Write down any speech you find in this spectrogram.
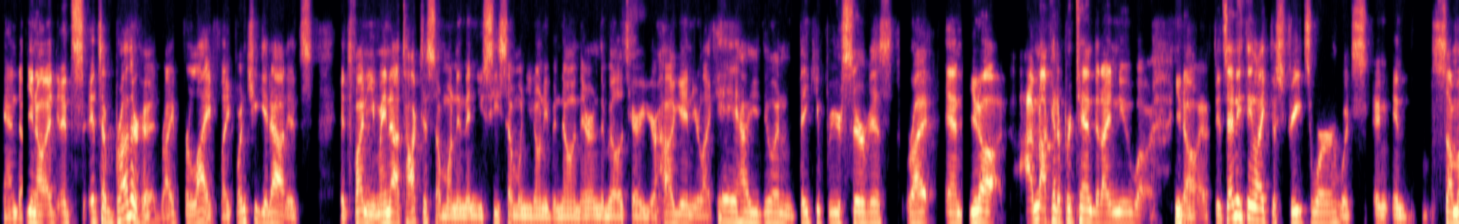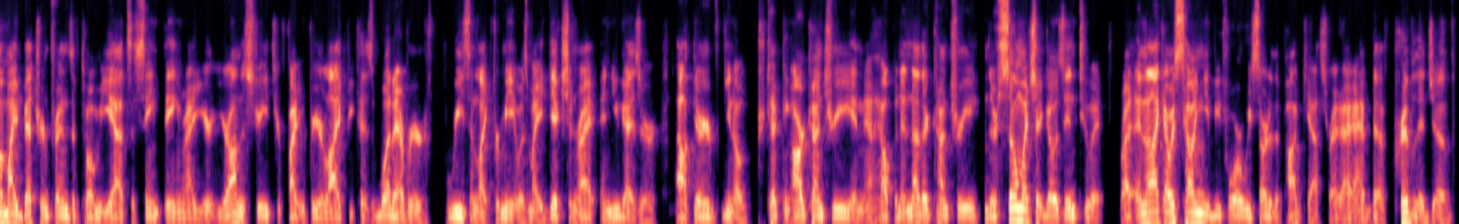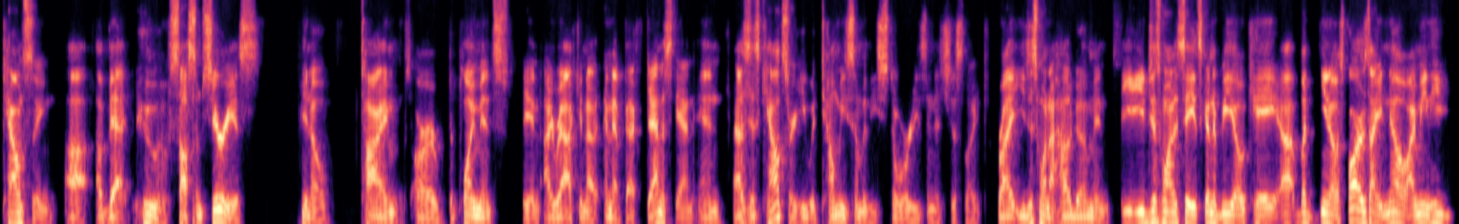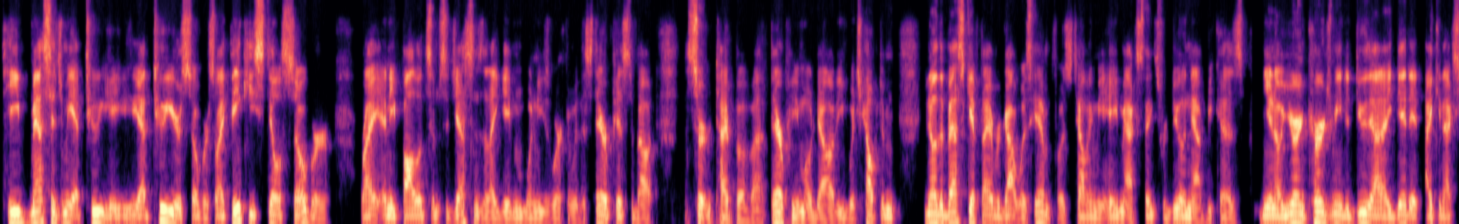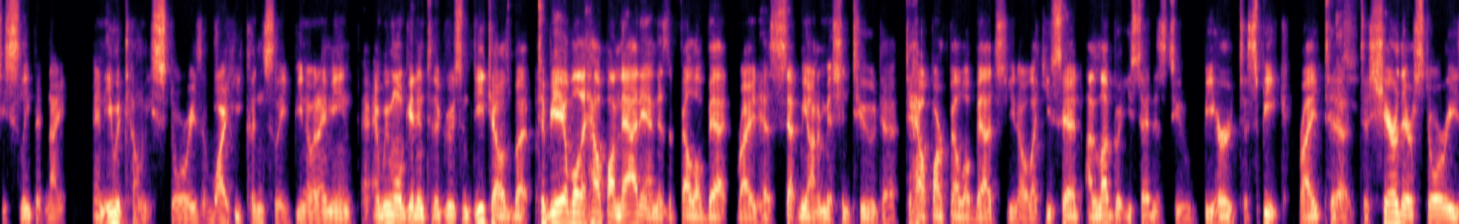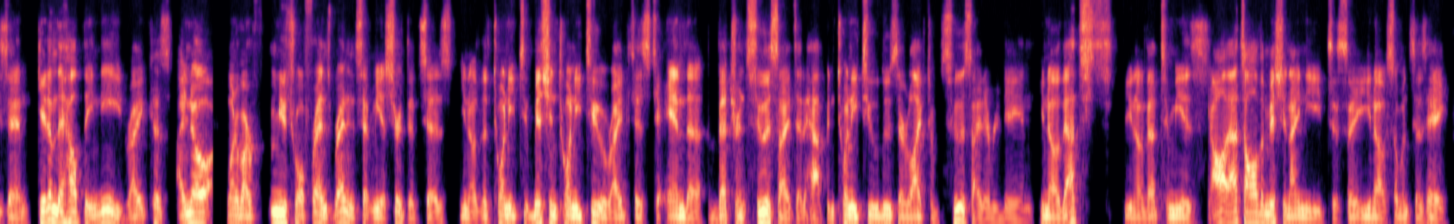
And you know, it, it's it's a brotherhood, right, for life. Like once you get out, it's it's funny. You may not talk to someone, and then you see someone you don't even know, and they're in the military. You're hugging. You're like, "Hey, how you doing? Thank you for your service." Right? And you know, I'm not going to pretend that I knew what, you know, if it's anything like the streets were, which in, some of my veteran friends have told me, yeah, it's the same thing, right? You're, you're on the streets, you're fighting for your life because whatever reason, like for me, it was my addiction, right? And you guys are out there, you know, protecting our country and helping another country. There's so much that goes into it, right? And like I was telling you before we started the podcast, right? I had the privilege of counseling uh, a vet who saw some serious, you know, times our deployments in Iraq and, uh, and Afghanistan. And as his counselor, he would tell me some of these stories, and it's just like, right, you just want to hug him, and you just want to say it's going to be okay. Uh, but you know, as far as I know, I mean, he he messaged me at two. He had two years sober, so I think he's still sober right? And he followed some suggestions that I gave him when he's working with his therapist about a certain type of uh, therapy modality, which helped him. You know, the best gift I ever got was him was telling me, "Hey, Max, thanks for doing that because you know you're encouraging me to do that. I did it. I can actually sleep at night." And he would tell me stories of why he couldn't sleep. You know what I mean? And we won't get into the gruesome details, but to be able to help on that end as a fellow vet, right, has set me on a mission too to to help our fellow vets. You know, like you said, I loved what you said is to be heard, to speak, right, to yes. to share their stories and get them the help they need, right? Because I know one of our mutual friends, Brendan, sent me a shirt that says, you know, the 22 mission 22, right? It says to end the veteran suicides that happen. 22 lose their life to suicide every day. And, you know, that's, you know, that to me is all that's all the mission I need to say, you know, if someone says, Hey,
